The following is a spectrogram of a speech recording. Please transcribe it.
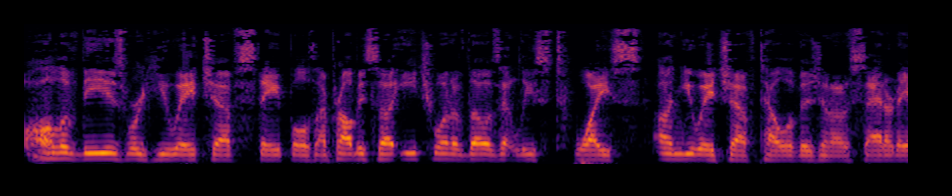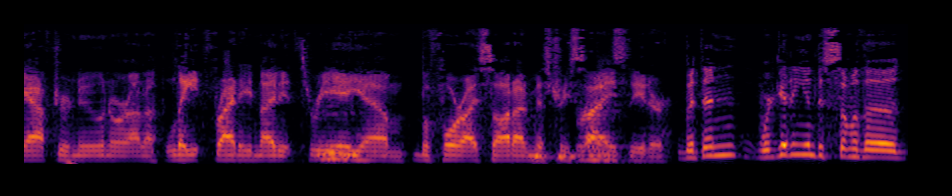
All of these were UHF staples. I probably saw each one of those at least twice on UHF television on a Saturday afternoon or on a late Friday night at 3 hmm. a.m. before I saw it on Mystery Science Right. Theater. But then we're getting into some of the,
